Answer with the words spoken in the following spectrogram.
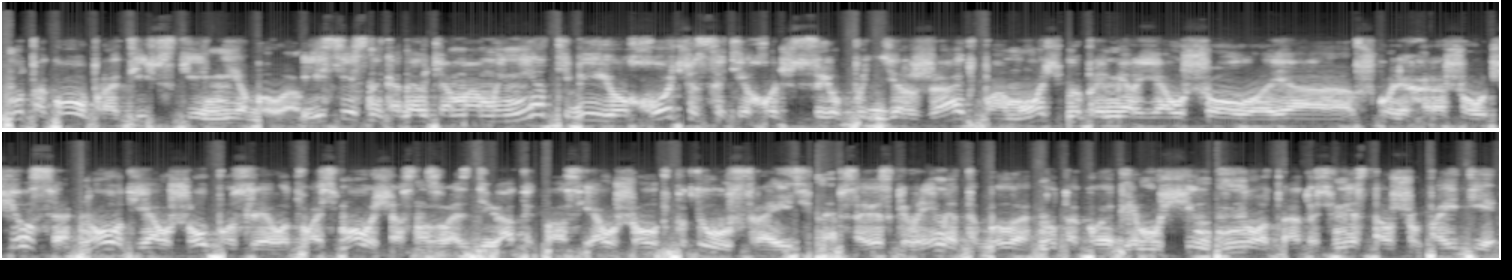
ну, такого практически не было. Естественно, когда у тебя мамы нет, тебе ее хочется, тебе хочется ее поддержать, помочь. Например, я ушел, я в школе хорошо учился, но вот я ушел после вот восьмого, сейчас называется девятый класс, я ушел в ПТУ строительное. В советское время это было, ну, такое для мужчин дно, да, то есть вместо того, чтобы пойти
